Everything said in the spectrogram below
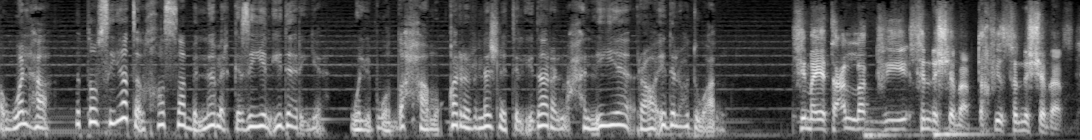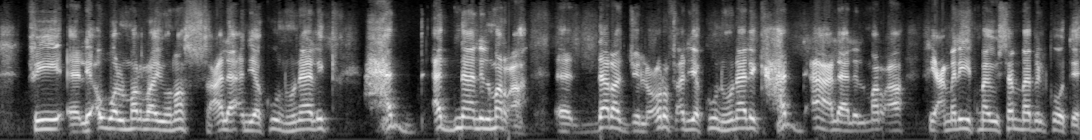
أولها التوصيات الخاصة باللامركزية الإدارية واللي بوضحها مقرر لجنة الإدارة المحلية رائد العدوان. فيما يتعلق في سن الشباب تخفيض سن الشباب. في لأول مرة ينص على أن يكون هنالك حد أدنى للمرأة. درج العرف أن يكون هنالك حد أعلى للمرأة في عملية ما يسمى بالكوته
